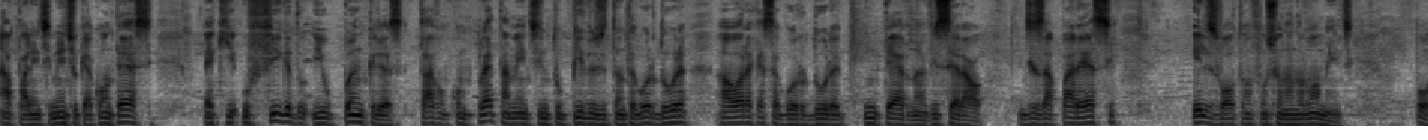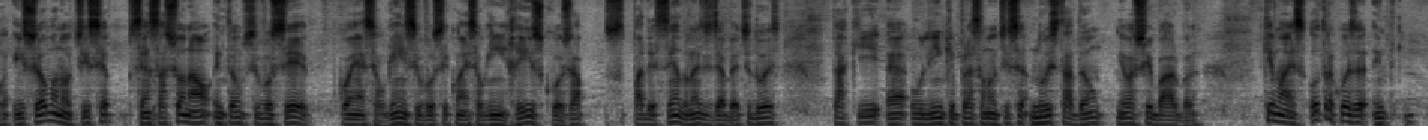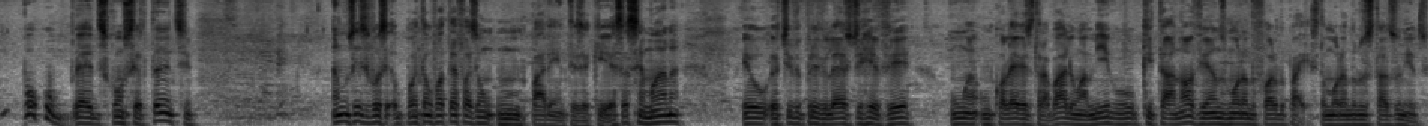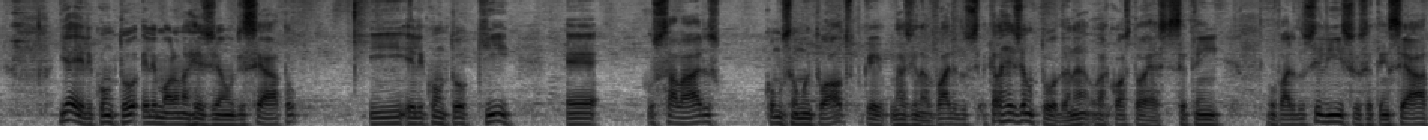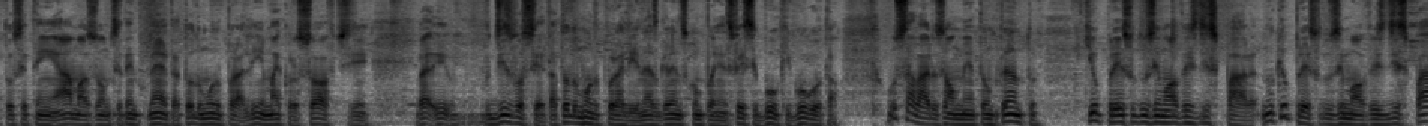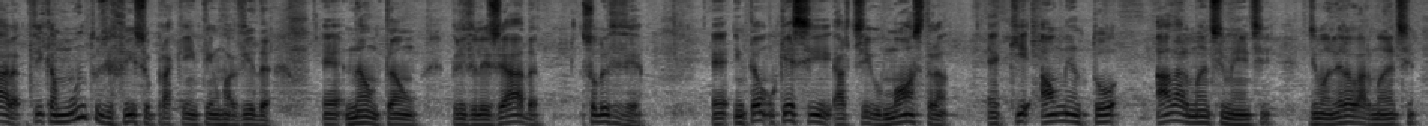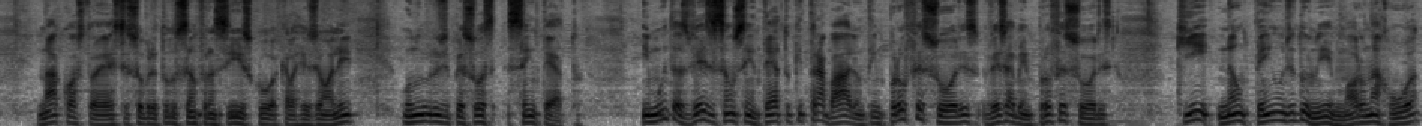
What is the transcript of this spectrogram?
Aparentemente o que acontece é que o fígado e o pâncreas estavam completamente entupidos de tanta gordura. A hora que essa gordura interna, visceral, desaparece, eles voltam a funcionar normalmente. Porra, isso é uma notícia sensacional. Então, se você conhece alguém, se você conhece alguém em risco, já padecendo né, de diabetes 2, está aqui é, o link para essa notícia no Estadão. Eu achei bárbara. que mais? Outra coisa um pouco é, desconcertante eu não sei se você. Então vou até fazer um, um parêntese aqui. Essa semana eu, eu tive o privilégio de rever uma, um colega de trabalho, um amigo que está há nove anos morando fora do país, está morando nos Estados Unidos. E aí ele contou, ele mora na região de Seattle, e ele contou que é, os salários, como são muito altos, porque imagina, Vale do aquela região toda, né, a costa oeste, você tem o Vale do Silício, você tem Seattle, você tem Amazon, você tem, né, tá todo mundo por ali, Microsoft, diz você, tá todo mundo por ali, né, as grandes companhias, Facebook, Google, tal. Os salários aumentam tanto que o preço dos imóveis dispara. No que o preço dos imóveis dispara, fica muito difícil para quem tem uma vida é, não tão privilegiada sobreviver. É, então, o que esse artigo mostra é que aumentou alarmantemente de maneira alarmante na costa oeste, sobretudo São Francisco, aquela região ali, o número de pessoas sem teto. E muitas vezes são sem teto que trabalham. Tem professores, veja bem, professores que não têm onde dormir, moram na rua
